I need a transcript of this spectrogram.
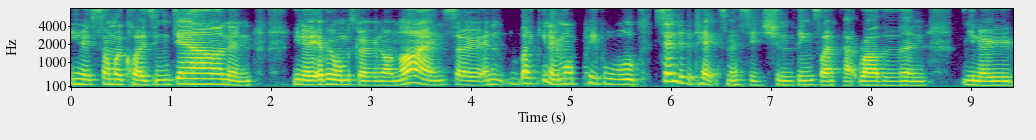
you know, some were closing down and, you know, everyone was going online. So, and like, you know, more people will send a text message and things like that rather than, you know,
